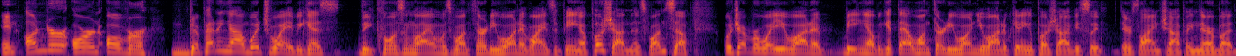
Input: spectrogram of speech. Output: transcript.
an under or an over, depending on which way, because the closing line was 131, it winds up being a push on this one. So whichever way you want to being able to get that 131, you wind up getting a push. Obviously, there's line shopping there, but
